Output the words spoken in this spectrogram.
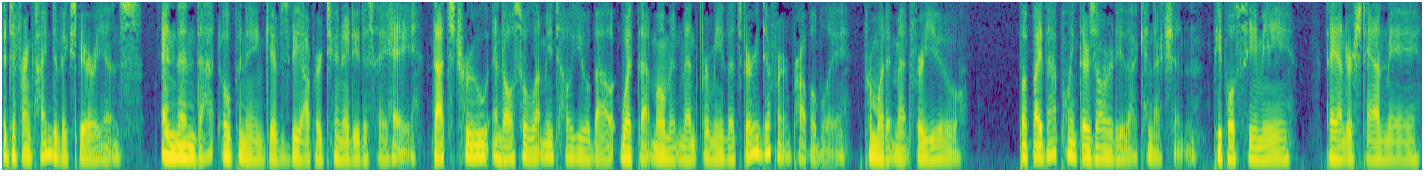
a different kind of experience. And then that opening gives the opportunity to say, hey, that's true. And also let me tell you about what that moment meant for me that's very different, probably, from what it meant for you. But by that point, there's already that connection. People see me, they understand me,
